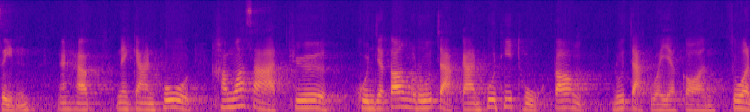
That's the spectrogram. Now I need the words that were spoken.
ศิลป์นะครับในการพูดคำว่าศาสตร์คือ คุณจะต้องรู้จักการพูดที่ถูกต้องรู้จักไวยากรณ์ ส่วน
